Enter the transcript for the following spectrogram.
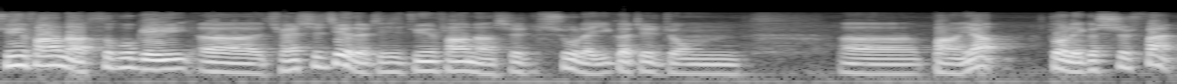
军方呢似乎给呃全世界的这些军方呢是树了一个这种。呃，榜样做了一个示范，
